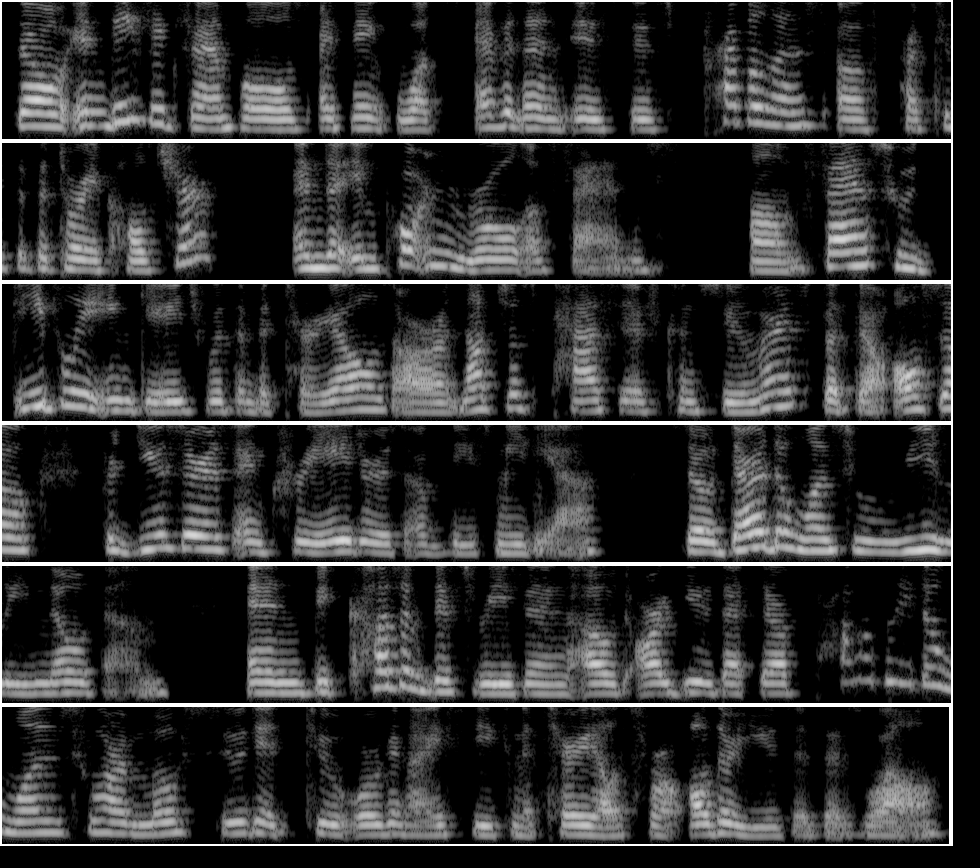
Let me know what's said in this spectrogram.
So in these examples, I think what's evident is this prevalence of participatory culture and the important role of fans. Um, fans who deeply engage with the materials are not just passive consumers, but they're also producers and creators of these media. So they're the ones who really know them. And because of this reason, I would argue that they're probably the ones who are most suited to organize these materials for other users as well.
